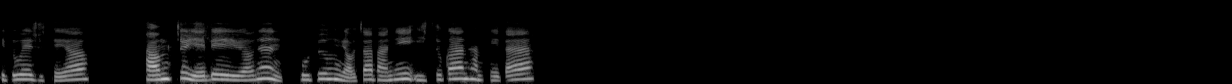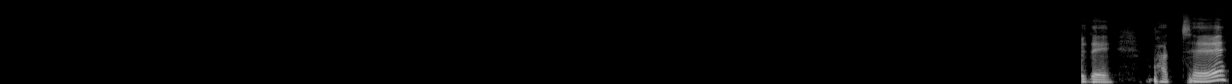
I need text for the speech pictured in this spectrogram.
기도해 주세요. 다음 주 예배 위원은 고등 여자반이 2주간 합니다. 네, 밭의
